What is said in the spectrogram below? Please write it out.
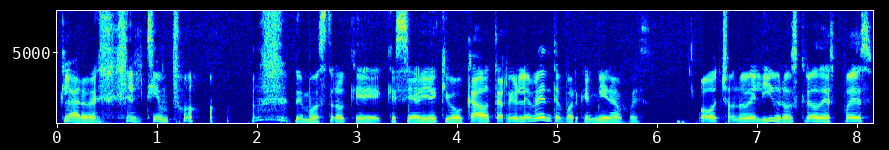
Claro, el tiempo demostró que, que se había equivocado terriblemente, porque mira, pues, ocho o nueve libros, creo, después,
